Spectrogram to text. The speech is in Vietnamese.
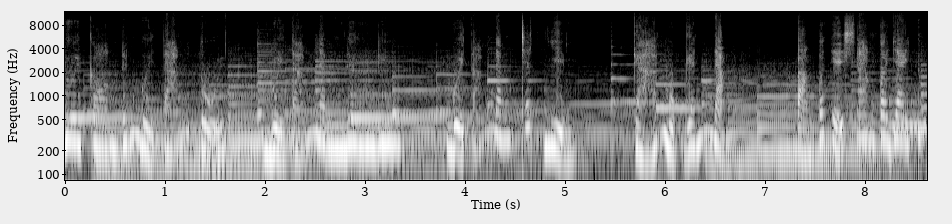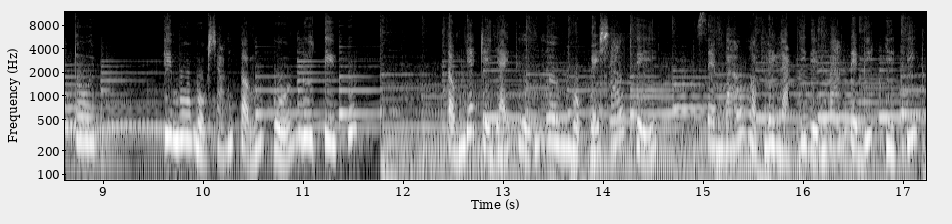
Nuôi con đến 18 tuổi 18 năm nâng niu 18 năm trách nhiệm Cả một gánh nặng. Bạn có thể sang qua vai chúng tôi Khi mua một sản phẩm của Nutifood Tổng giá trị giải thưởng hơn 1,6 tỷ. Xem báo hoặc liên lạc với điểm bán để biết chi tiết.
